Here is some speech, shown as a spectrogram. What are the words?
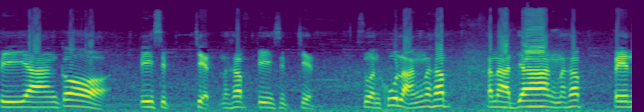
ปียางก็ปี 17 นะครับ ปี 17 ส่วนคู่หลังนะครับ ขนาดยางนะครับเป็น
